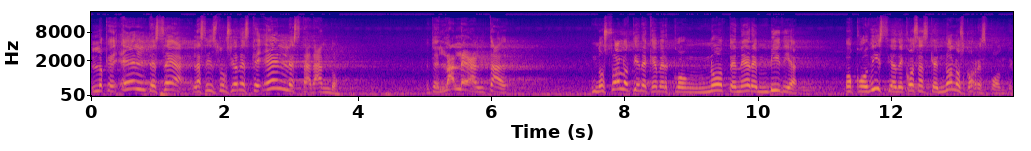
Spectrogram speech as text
lo que él desea, las instrucciones que él le está dando. Entonces, la lealtad no solo tiene que ver con no tener envidia o codicia de cosas que no nos corresponden,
